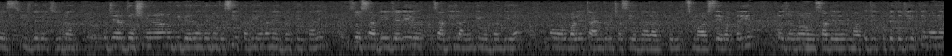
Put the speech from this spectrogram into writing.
ਇਸ ਚੀਜ਼ ਦੇ ਵਿੱਚ ਜਿਹਦਾ ਜੇ ਦੁਸ਼ਮਣਾਂ ਨੂੰ ਵੀ ਦੇ ਦਿੰਦੇ ਹੁੰਦੇ ਸੀ ਕਦੀ ਇਹਨਾਂ ਨੇ ਇਦਾਂ ਕੀਤਾ ਨਹੀਂ ਸੋ ਸਾਡੀ ਜਿਹੜੀ ਸਾਡੀ ਲਾਈਨ ਦੀ ਉਦਾਂ ਦੀ ਆ ਆਉਣ ਵਾਲੇ ਟਾਈਮ ਦੇ ਵਿੱਚ ਅਸੀਂ ਇਦਾਂ ਰਲ ਕੇ ਸਮਾਜ ਸੇਵਾ ਕਰੀਏ ਤਾਂ ਜਦੋਂ ਸਾਡੇ ਮਾਤਾ ਜੀ ਤੇ ਪਿਤਾ ਜੀ ਇੱਥੇ ਹੋਣਗੇ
